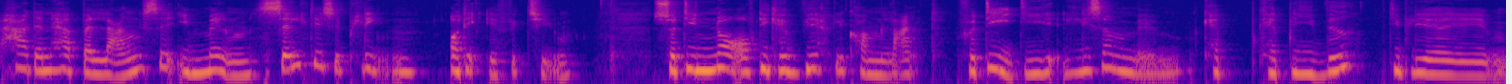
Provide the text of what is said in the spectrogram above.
har den her balance imellem selvdisciplinen og det effektive. Så de når, de kan virkelig komme langt, fordi de ligesom øh, kan, kan blive ved. De bliver, øh,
